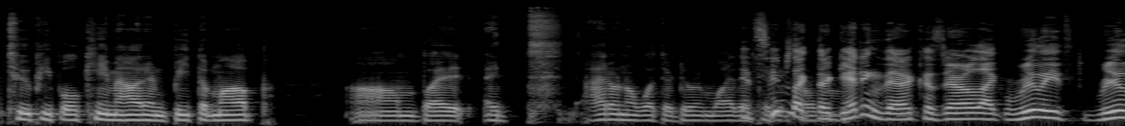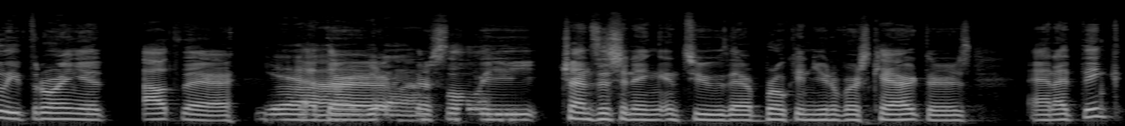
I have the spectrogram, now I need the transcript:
two people came out and beat them up. Um, but I, I don't know what they're doing. Why they? It seems like so they're getting there because they're like really, really throwing it out there. Yeah, they're yeah. they're slowly transitioning into their broken universe characters, and I think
